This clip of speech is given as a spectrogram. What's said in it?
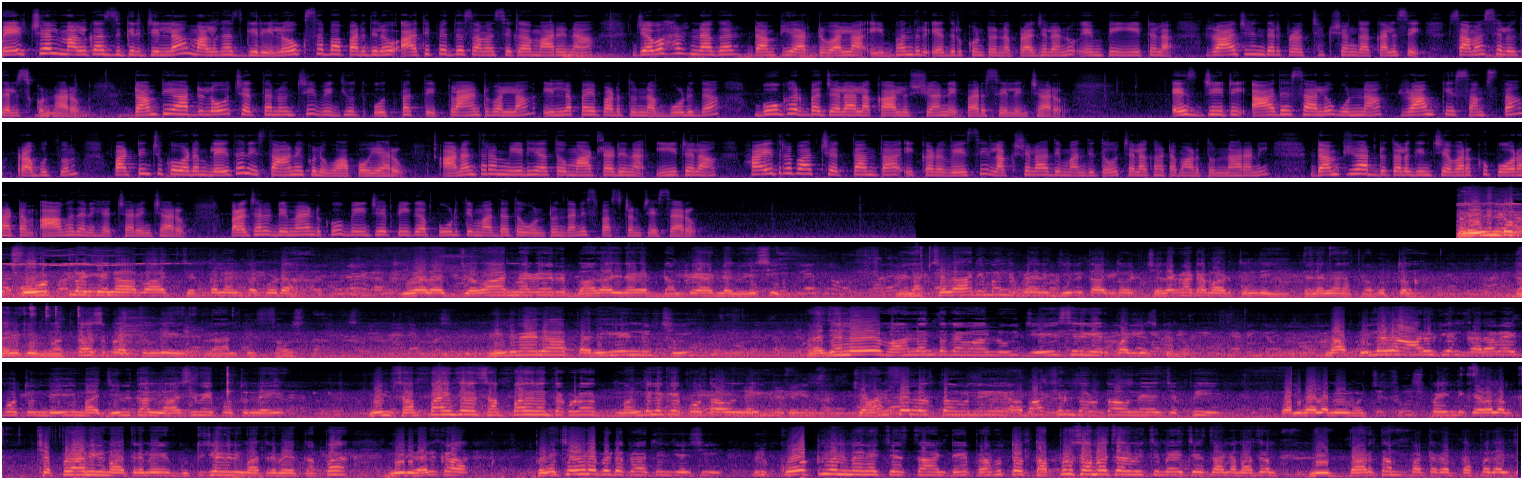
మేడ్చల్ మల్కాజ్గిరి జిల్లా మల్కాజ్గిరి లోక్సభ పరిధిలో అతిపెద్ద సమస్యగా మారిన జవహర్ నగర్ డంప్ యార్డు వల్ల ఇబ్బందులు ఎదుర్కొంటున్న ప్రజలను ఎంపీ ఈటల రాజేందర్ ప్రత్యక్షంగా కలిసి సమస్యలు తెలుసుకున్నారు. డంప్ యార్డులో చెత్త నుంచి విద్యుత్ ఉత్పత్తి ప్లాంట్ వల్ల ఇళ్ళపై పడుతున్న బూడిద భూగర్భ జలాల కాలుష్యాన్ని పరిశీలించారు. ఎస్జీటీ ఆదేశాలు ఉన్న రామ్కి సంస్థ ప్రభుత్వం పట్టించుకోవడం లేదని స్థానికులు వాపోయారు. అనంతరం మీడియాతో మాట్లాడిన ఈటల హైదరాబాద్ చెత్త అంతా ఇక్కడ వేసి లక్షలాది మందితో చెలగాటమాడుతున్నారని డంప్యార్డు తొలగించే వరకు పోరాటం ఆగదని హెచ్చరించారు. ప్రజల డిమాండ్కు బీజేపీగా పూర్తి మద్దతు ఉంటుందని స్పష్టం చేశారు. రెండు కోట్ల జనాభా చెత్తనంతా కూడా ఇవాళ జవహర్ నగర్ బాలాజీ నగర్ డంప్ యార్డ్లో వేసి లక్షలాది మంది ప్రజల జీవితాలతో చెలగాటమాడుతుంది తెలంగాణ ప్రభుత్వం. దానికి వత్తాసు పడుతుంది రాంతి సంస్థ. రెండు వేల పదిహేడు నుంచి ప్రజలే వాళ్ళంతటా వాళ్ళు జేఏసీలు ఏర్పాటు చేసుకున్నారు. మా పిల్లల ఆరోగ్యం ఖరాబ్ అయిపోతుంది మా జీవితాలు నాశనం అయిపోతున్నాయి మేము సంపాదించిన సంపాదన అంతా కూడా మందులకే పోతా ఉన్నాయి. క్యాన్సర్లు వస్తూ ఉన్నాయి అబార్షన్ జరుగుతూ ఉన్నాయి అని చెప్పి ఇవాళ మేము వచ్చి చూసిపోయింది కేవలం చెప్పడానికి మాత్రమే గుర్తు చేయడానికి మాత్రమే తప్ప మీరు కనుక పెడచెవిన పెట్టే ప్రయత్నం చేసి మీరు కోర్టులను మేనేజ్ చేస్తా అంటే ప్రభుత్వం తప్పుడు సమాచారం ఇచ్చి మేనేజ్ చేస్తా అంటే మాత్రం మీ భారతం పట్టక తప్పదని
